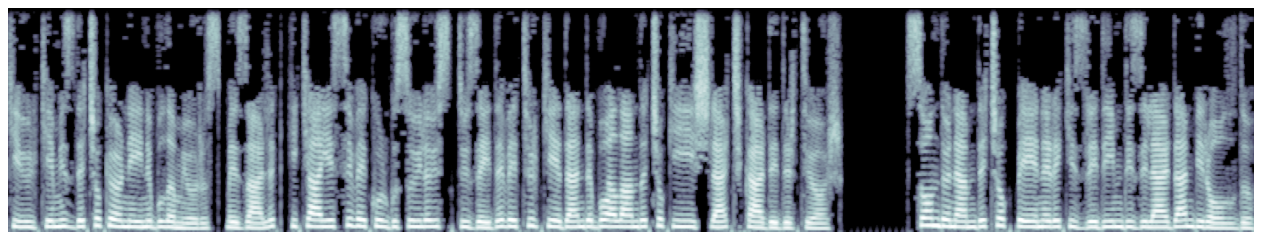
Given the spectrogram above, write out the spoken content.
ki ülkemizde çok örneğini bulamıyoruz, Mezarlık, hikayesi ve kurgusuyla üst düzeyde ve Türkiye'den de bu alanda çok iyi işler çıkar dedirtiyor. Son dönemde çok beğenerek izlediğim dizilerden biri oldu.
